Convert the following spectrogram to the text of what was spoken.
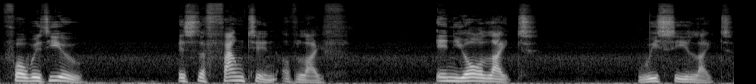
For with you is the fountain of life. In your light we see light.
